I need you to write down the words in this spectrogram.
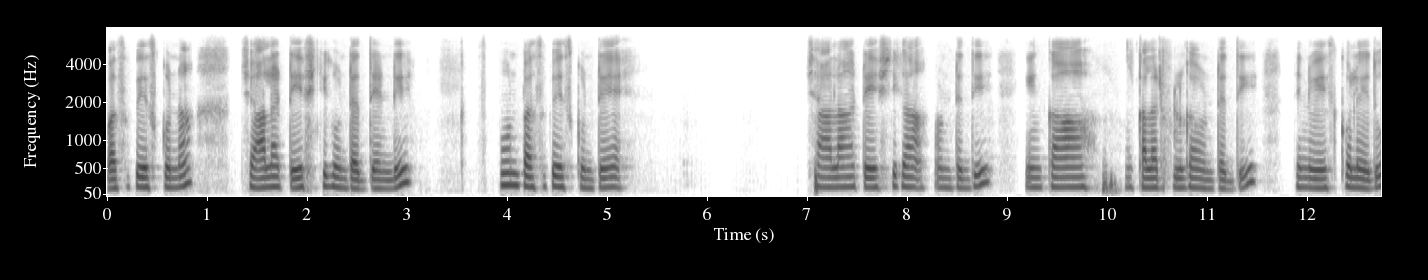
పసుపు వేసుకున్న చాలా టేస్టీగా ఉంటుందండి స్పూన్ పసుపు వేసుకుంటే చాలా టేస్టీగా ఉంటుంది ఇంకా కలర్ఫుల్గా ఉంటుంది నేను వేసుకోలేదు.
